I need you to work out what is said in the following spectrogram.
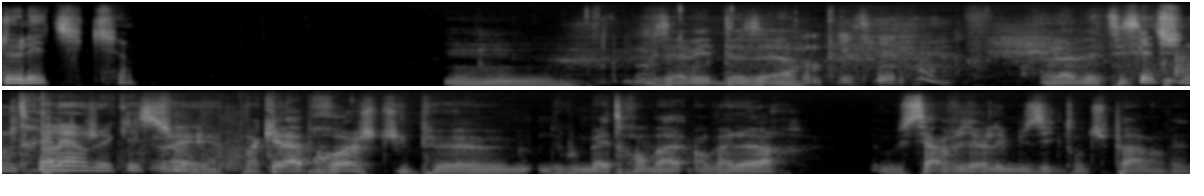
de l'éthique? Mmh. Vous avez deux heures. C'est une très large question. par quelle approche tu peux euh, vous mettre en, en, valeur ou servir les musiques dont tu parles en fait?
